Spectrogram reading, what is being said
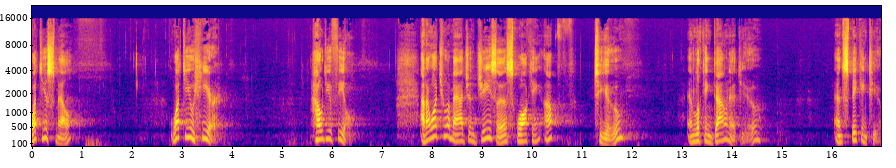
What do you smell? What do you hear? How do you feel? And I want you to imagine Jesus walking up to you and looking down at you and speaking to you.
